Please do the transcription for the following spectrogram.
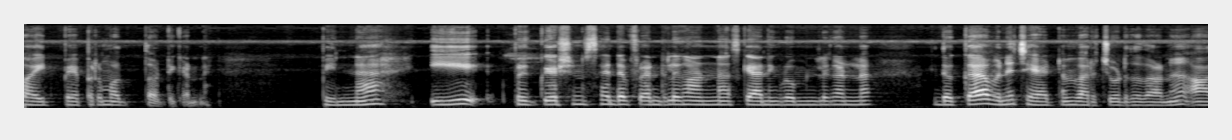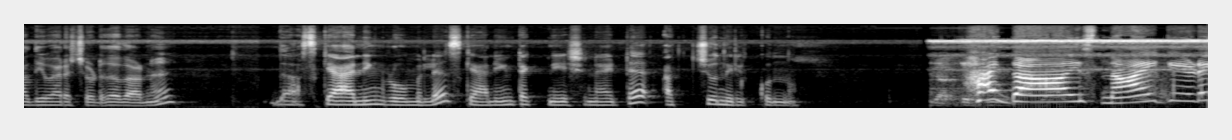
വൈറ്റ് പേപ്പർ മൊത്തം ഒട്ടിക്കണ്ടേ? പിന്നെ ഈ പ്രിക്വേഷൻസ് എന്റെ ഫ്രണ്ടിൽ കാണുന്ന സ്കാനിങ് റൂമിൽ കാണുന്ന ഇതൊക്കെ അവന് ചേട്ടൻ വരച്ചു കൊടുത്തതാണ് ആദ്യം വരച്ചു കൊടുത്തതാണ്. ദാ സ്കാനിങ് റൂമിൽ സ്കാനിങ് ടെക്നീഷ്യനായിട്ട് അച്ചു നിൽക്കുന്നു. ഹായ് ഗായ്സ് നായികയുടെ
